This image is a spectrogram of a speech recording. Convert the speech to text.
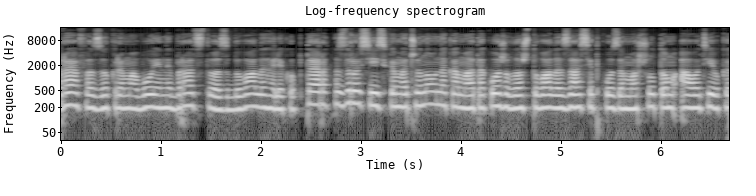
РФ. Зокрема, воїни братства збивали гелікоптер з російськими чиновниками, а також влаштували засідку за маршрутом автівки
